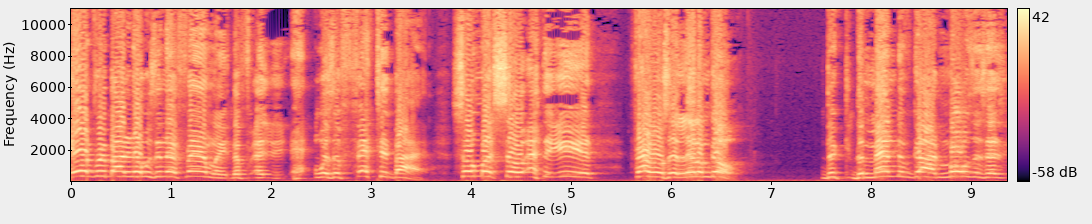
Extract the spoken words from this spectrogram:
Everybody that was in that family uh, was affected by it. So much so at the end, Pharaoh said, let them go. The, the man of God, Moses, has,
